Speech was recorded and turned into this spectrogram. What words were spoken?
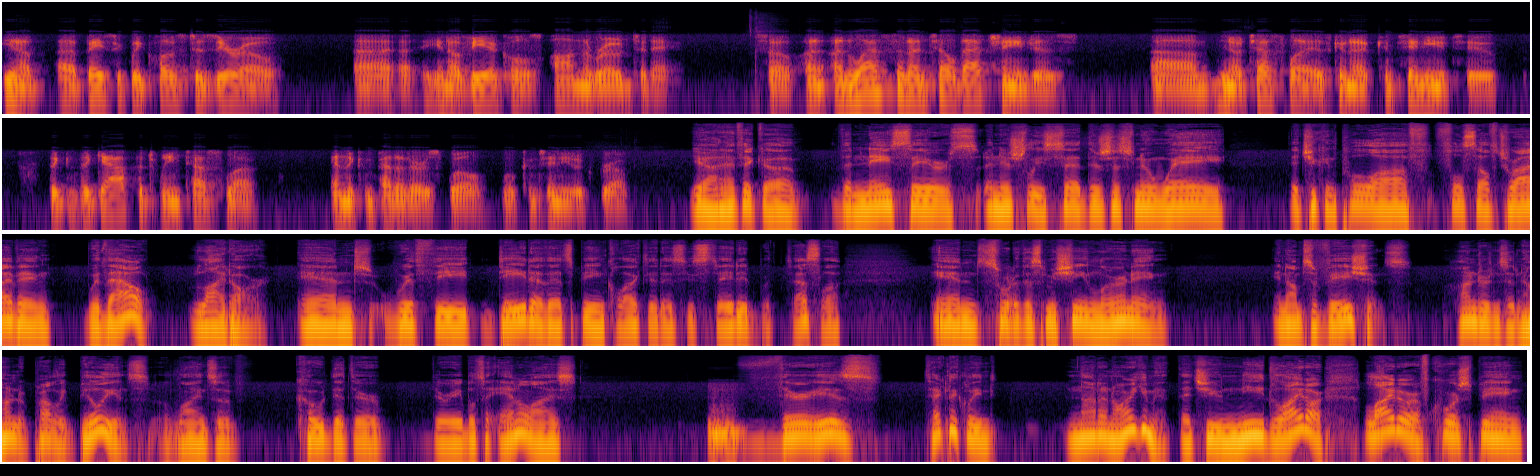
you know, uh, basically close to zero, uh, you know, vehicles on the road today. So uh, unless and until that changes, um, you know, Tesla is going to continue to the, the gap between Tesla and the competitors will will continue to grow. Yeah, and I think uh, the naysayers initially said there's just no way that you can pull off full self driving without LiDAR. And with the data that's being collected, as you stated with Tesla, and sort of this machine learning and observations, hundreds and hundreds, probably billions of lines of code that they're they're able to analyze, mm-hmm. there is technically not an argument that you need lidar. Lidar, of course, being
